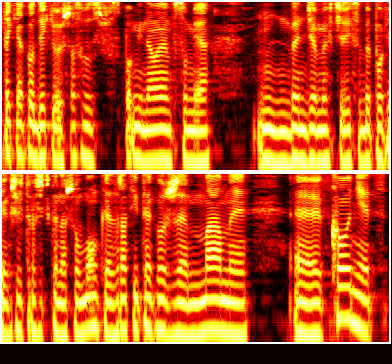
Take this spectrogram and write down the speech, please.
tak jak od jakiegoś czasu już wspominałem, w sumie mm, będziemy chcieli sobie powiększyć troszeczkę naszą łąkę z racji tego, że mamy e, koniec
